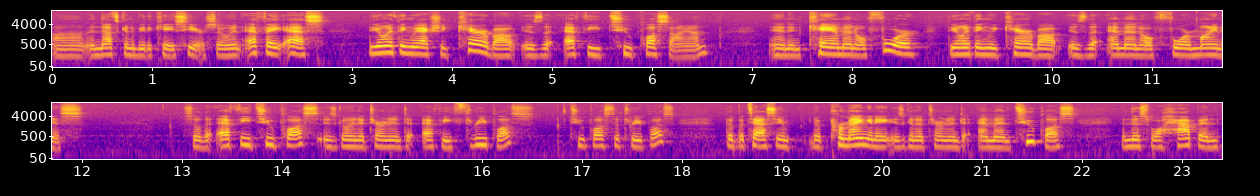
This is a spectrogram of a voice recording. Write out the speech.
Um, and that's going to be the case here. So in FAS, the only thing we actually care about is the Fe2 plus ion. And in KMNO4, the only thing we care about is the MNO4 minus. So the Fe2 plus is going to turn into Fe3 plus, 2 plus to 3 plus. The potassium, the permanganate is going to turn into Mn2 plus, and this will happen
